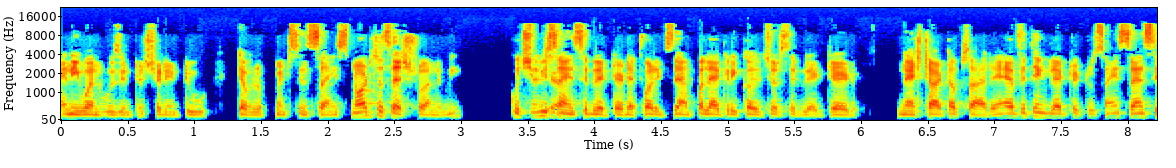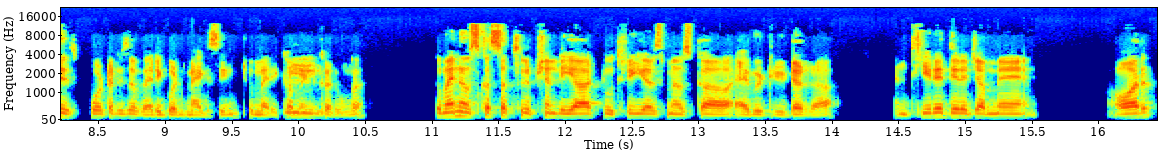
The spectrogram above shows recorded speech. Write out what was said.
anyone who is interested into developments in science not just astronomy कुछ भी अच्छा। साइंस से रिलेटेड है। फॉर एग्जांपल एग्रीकल्चर से रिलेटेड नए स्टार्टअप्स आ रहे हैं। Everything related to science Science Reporter is a very good magazine जो मैं रिकमेंड हम्म। करूँगा। तो मैंने उसका सब्सक्रिप्शन लिया। टू थ्री ईयर्स में उसका एविड रीडर रहा। एंड धीरे धीरे जब मैं और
